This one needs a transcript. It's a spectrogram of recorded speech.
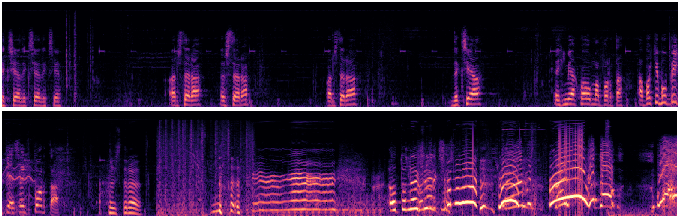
Δεξιά, δεξιά, δεξιά. Αριστερά, αριστερά. Αριστερά. Δεξιά. Έχει μια ακόμα πόρτα. Από εκεί που μπήκες, έχει πόρτα. Αριστερά. Ο τον έριξε! Κάτω! Κάτω!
